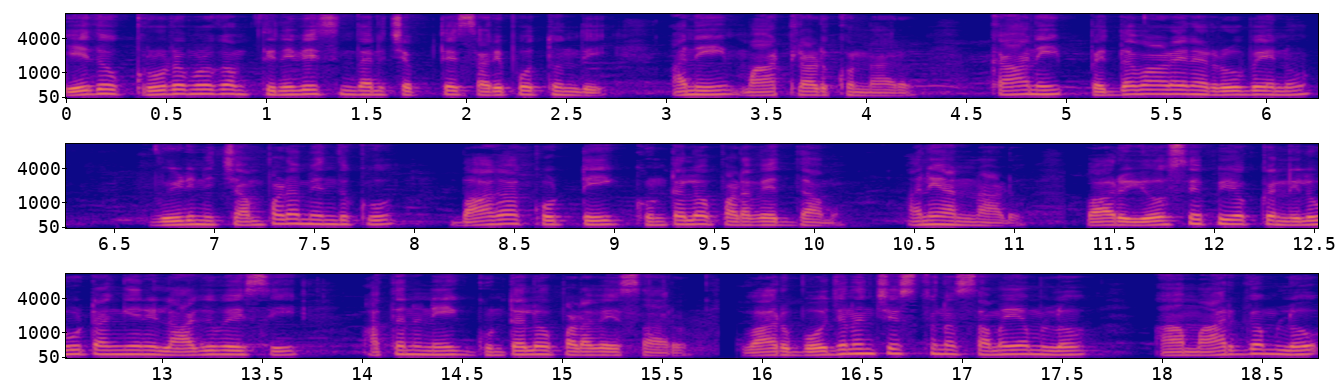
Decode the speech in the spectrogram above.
ఏదో క్రూరమృగం తినివేసిందని చెప్తే సరిపోతుంది అని మాట్లాడుకున్నారు. కానీ పెద్దవాడైన రూబేను వీడిని చంపడం ఎందుకు? బాగా కొట్టి గుంటలో పడవేద్దాము అని అన్నాడు. వారు యోసేపు యొక్క నిలువుటంగిని లాగివేసి అతనిని గుంటలో పడవేశారు. వారు భోజనం చేస్తున్న సమయంలో ఆ మార్గంలో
